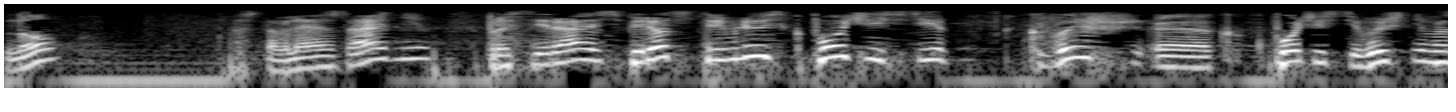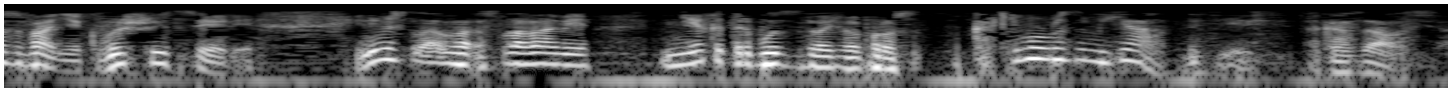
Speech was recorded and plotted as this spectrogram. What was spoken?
но, оставляя заднее, простираясь вперед, стремлюсь к почести, к, выш, э, к почести высшего звания, к высшей цели». Иными словами, некоторые будут задавать вопрос, каким образом я здесь оказался?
